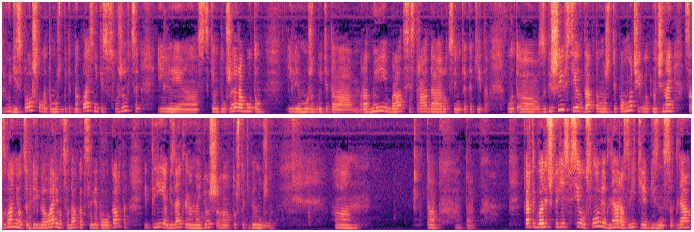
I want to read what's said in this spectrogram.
люди из прошлого, это может быть одноклассники, сослуживцы, или э, с кем то уже работал, или, может быть, это родные, брат, сестра, да, родственники какие-то. Вот э, запиши всех, да, кто можете помочь, и вот начинай созваниваться, переговариваться, да, как советовала карта, и ты обязательно найдешь э, то, что тебе нужно. А, так, так. Карта говорит, что есть все условия для развития бизнеса, для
